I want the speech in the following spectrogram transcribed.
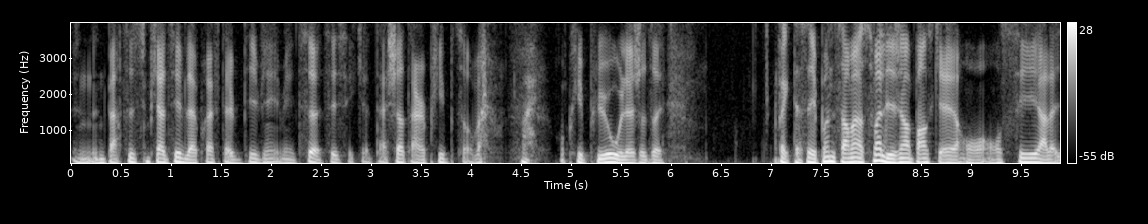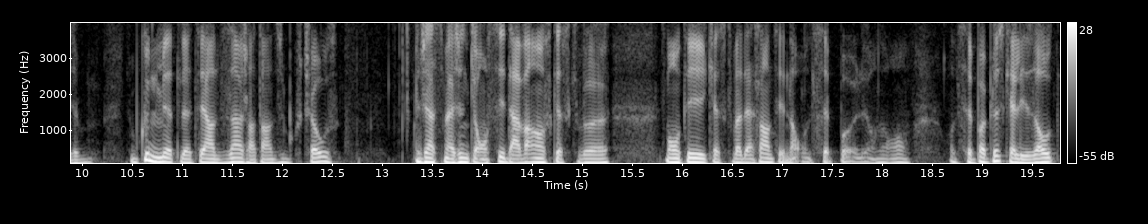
une, partie significative de la profitabilité vient, de ça, tu sais, c'est que tu achètes à un prix puis tu revends au prix plus haut, là, je veux dire. Fait que tu n'essayes pas nécessairement. Souvent, les gens pensent qu'on on sait. Il y, a beaucoup de mythes, là, tu sais, en disant j'ai entendu beaucoup de choses. Les gens s'imaginent qu'on sait d'avance qu'est-ce qui va monter, qu'est-ce qui va descendre. non, on ne le sait pas. On ne le sait pas plus que les autres.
